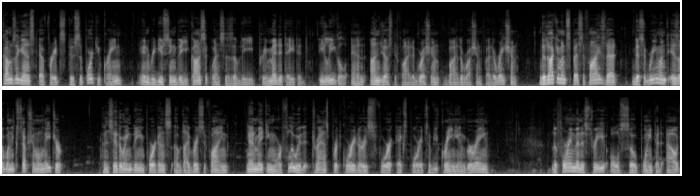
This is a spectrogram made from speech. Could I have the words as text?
comes against efforts to support Ukraine in reducing the consequences of the premeditated, illegal, and unjustified aggression by the Russian Federation. The document specifies that this agreement is of an exceptional nature, considering the importance of diversifying and making more fluid transport corridors for exports of Ukrainian grain. The Foreign Ministry also pointed out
